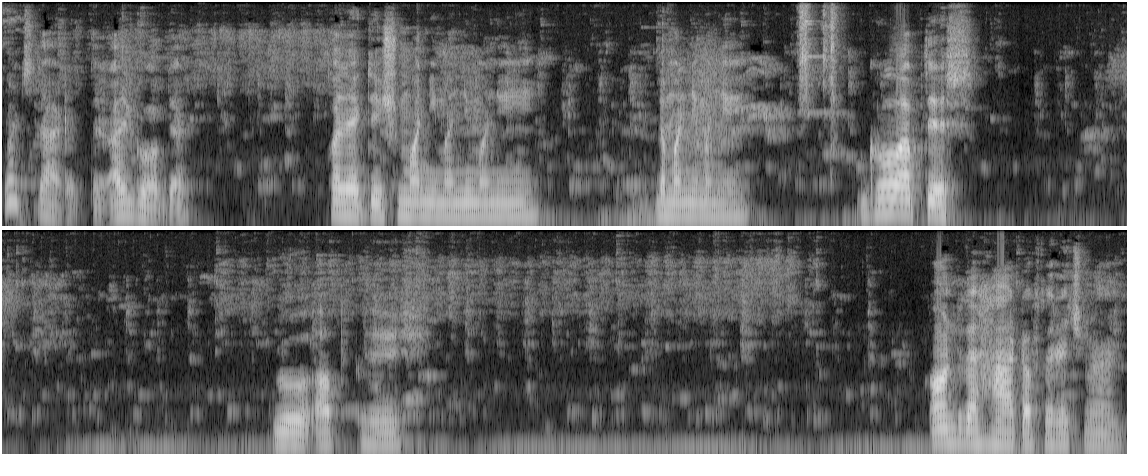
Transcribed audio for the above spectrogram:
What's that up there? I'll go up there. Collect this money, money, money. The money, money. Go up this. Go up this. Onto the hat of the rich man.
